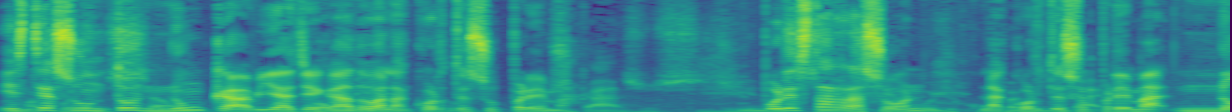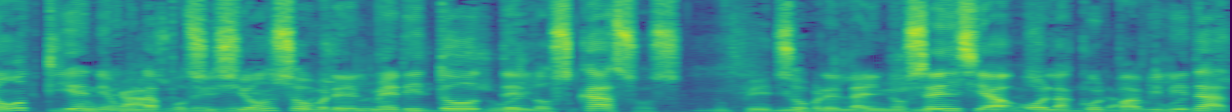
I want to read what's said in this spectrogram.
Este asunto nunca había llegado a la Corte Suprema. Por esta razón, la Corte Suprema no tiene una posición sobre el mérito de los casos, sobre la inocencia o la culpabilidad.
